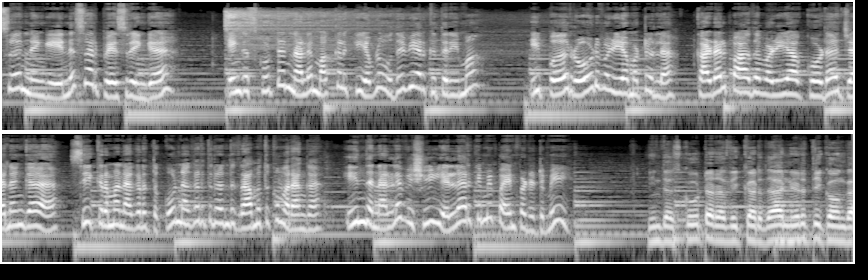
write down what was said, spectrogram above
சார் நீங்க என்ன சார் பேசுறீங்க? எங்க ஸ்கூட்டர்னால மக்களுக்கு எவ்வளவு உதவியா இருக்கு தெரியுமா? இப்போ ரோடு வழியா மட்டும் இல்ல கடல் பாதை வழியா கூட ஜனங்க சீக்கிரமா நகரத்துக்கும் நகரத்துல இருந்து கிராமத்துக்கும் வராங்க. இந்த நல்ல விஷயம் எல்லாருக்குமே பயன்படட்டுமே. இந்த ஸ்கூட்டரை விற்கிறத நிறுத்திக்கோங்க.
